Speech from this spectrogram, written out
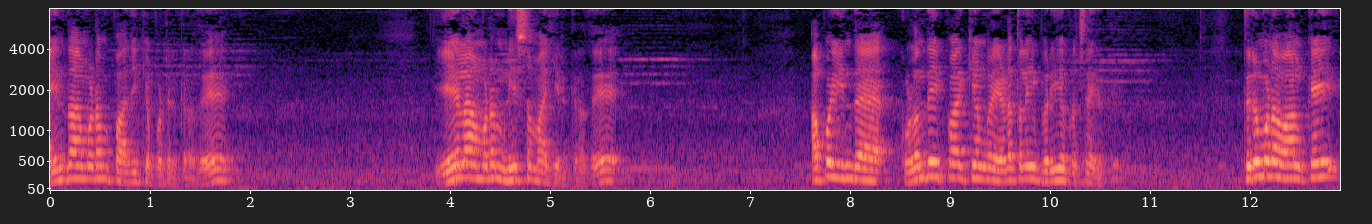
ஐந்தாம் இடம் பாதிக்கப்பட்டிருக்கிறது. ஏழாம் இடம் நீசமாகி இருக்கிறது அப்போ இந்த குழந்தை பாக்கியங்கிற இடத்துலையும் பெரிய பிரச்சனை இருக்கு. திருமண வாழ்க்கை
